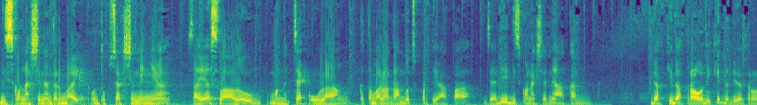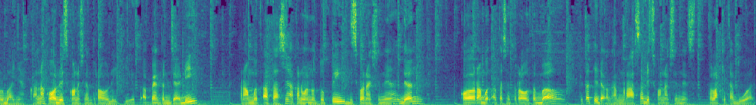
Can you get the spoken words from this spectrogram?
disconnection yang terbaik untuk sectioningnya, saya selalu mengecek ulang ketebalan rambut seperti apa. Jadi disconnectionnya akan tidak tidak terlalu dikit dan tidak terlalu banyak. Karena kalau disconnection terlalu dikit, apa yang terjadi? Rambut atasnya akan menutupi disconnectionnya dan kalau rambut atasnya terlalu tebal, kita tidak akan merasa disconnection setelah kita buat.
